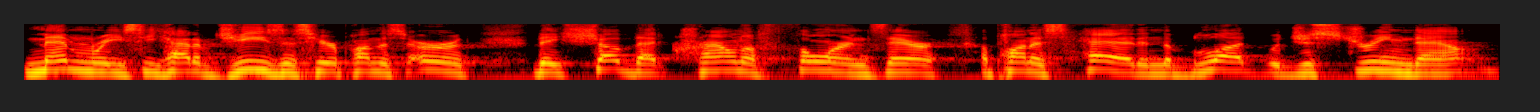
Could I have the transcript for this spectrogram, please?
memories he had of Jesus here upon this earth, they shoved that crown of thorns there upon his head and the blood would just stream down.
